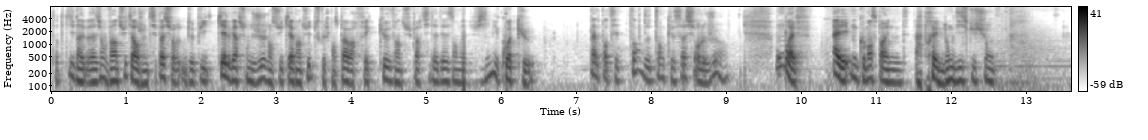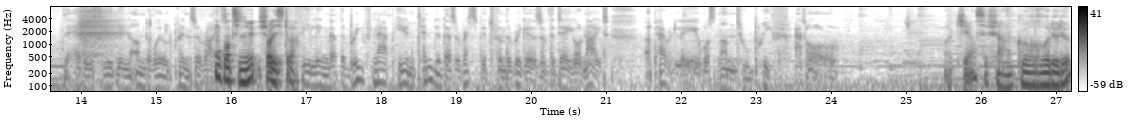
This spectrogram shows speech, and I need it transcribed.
Tentative d'invasion 28. Alors je ne sais pas sur depuis quelle version du jeu j'en suis qu'à 28 parce que je pense pas avoir fait que 28 parties d'Hades dans ma vie, mais quoique pas passer tant de temps que ça sur le jeu. Hein. Bon bref, allez, on commence par une après une longue discussion. On continue sur l'histoire. Ok, on s'est fait un gros dodo.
